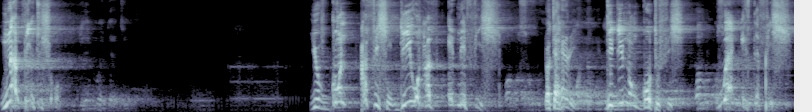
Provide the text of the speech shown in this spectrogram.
nothing to show. You've gone a fishing. Do you have any fish? Dr. Henry, did you not go to fish? Where is the fish?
